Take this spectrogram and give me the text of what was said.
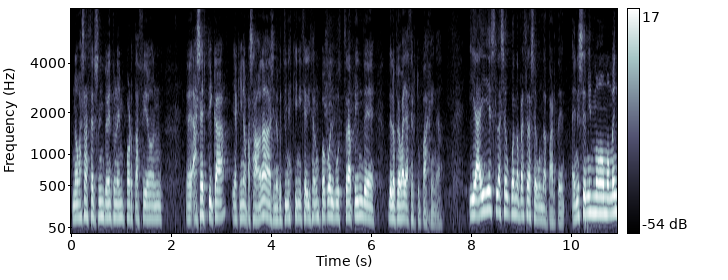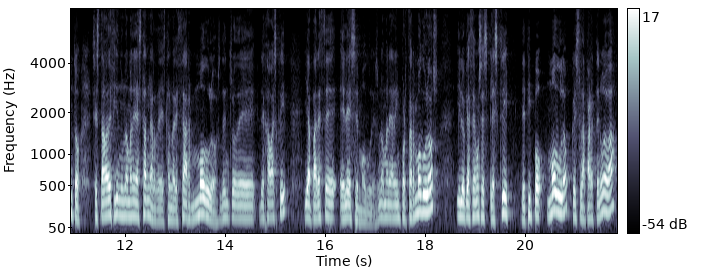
No vas a hacer simplemente una importación eh, aséptica y aquí no ha pasado nada, sino que tienes que inicializar un poco el bootstrapping de lo que vaya a hacer tu página. Y ahí es cuando aparece la segunda parte. En ese mismo momento se estaba definiendo una manera estándar de estandarizar módulos dentro de, JavaScript y aparece el S una manera de importar módulos y lo que hacemos es el script de tipo módulo, que es la parte nueva,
